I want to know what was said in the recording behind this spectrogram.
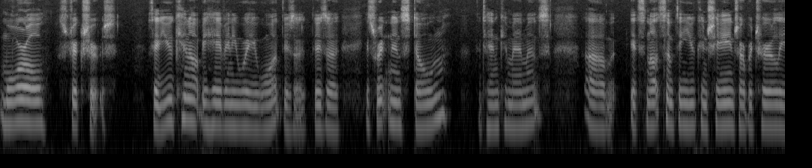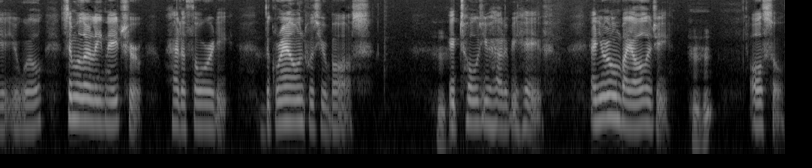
moral strictures said you cannot behave any way you want. There's a there's a it's written in stone, the Ten Commandments. Um, it's not something you can change arbitrarily at your will. Similarly, nature had authority. The ground was your boss. It told you how to behave, and your own biology Mhm. also.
